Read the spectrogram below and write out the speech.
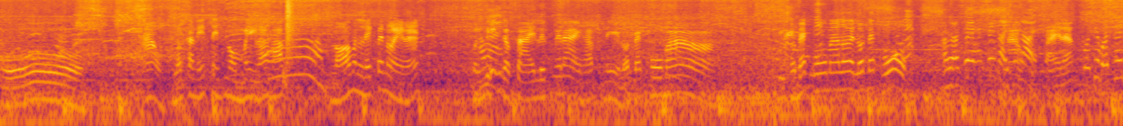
โอ้ อ้าว รถคันนี้ติดลมไปอีกแล้วครับล้อมันเล็กไปหน่อยนะ มันวิ่งกับทรายลึกไม่ได้ครับ นี่รถแบ็คโฮมา รถแบ็คโฮมาเลย รถแบ็คโฮเอาละช่วยช่วยหน่อยช่อ้าววยหน่อยไปแล้วโบช่วยโบช่วย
